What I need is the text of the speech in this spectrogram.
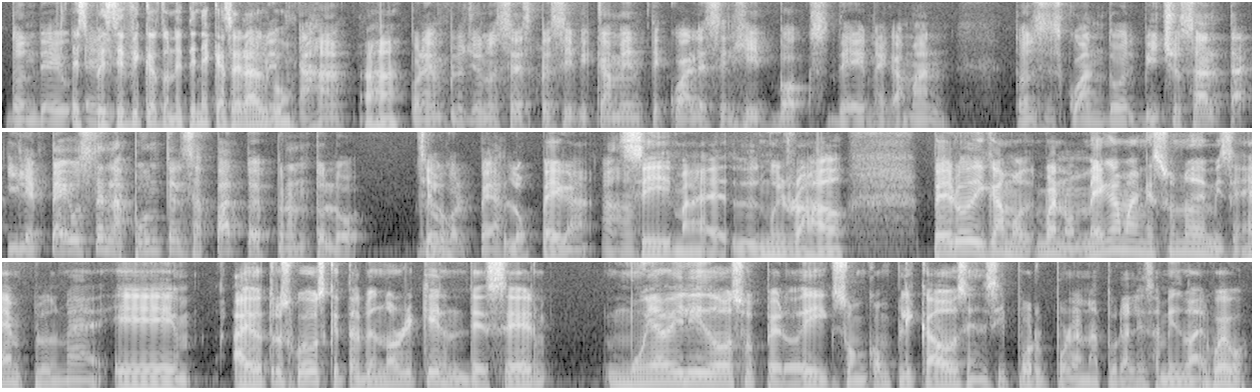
donde... el- Específicas donde tiene que hacer donde- algo. Ajá. Ajá. Por ejemplo, yo no sé específicamente cuál es el hitbox de Mega Man. Entonces, cuando el bicho salta y le pega usted en la punta del zapato, de pronto lo, Sí, lo golpea. Lo pega. Ajá. Sí, ma, es muy rajado. Pero digamos, bueno, Mega Man es uno de mis ejemplos. Eh, hay otros juegos que tal vez no requieren de ser muy habilidoso, pero ey, son complicados en sí por, por la naturaleza misma del juego.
